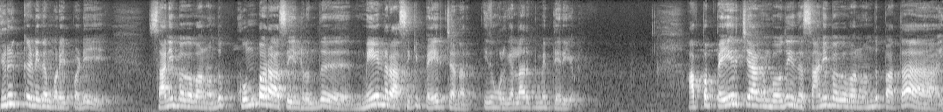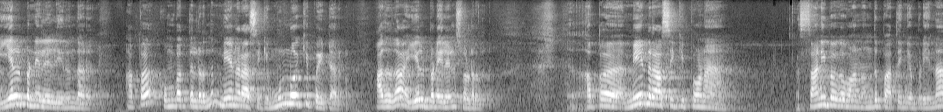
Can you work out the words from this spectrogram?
திருக்கணித முறைப்படி சனி பகவான் வந்து கும்ப ராசியிலிருந்து மீன ராசிக்கு பயிற்சியானார் இது உங்களுக்கு எல்லாருக்குமே தெரியும். அப்போ பயிற்சி ஆகும்போது இந்த சனி பகவான் வந்து பார்த்தா இயல்பு நிலையில் இருந்தார். அப்போ கும்பத்திலிருந்து மீன ராசிக்கு முன்னோக்கி போயிட்டார். அதுதான் இயல்பு நிலைன்னு சொல்கிறது அப்போ மீன ராசிக்கு போன சனி பகவான் வந்து பார்த்தீங்க அப்படின்னா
